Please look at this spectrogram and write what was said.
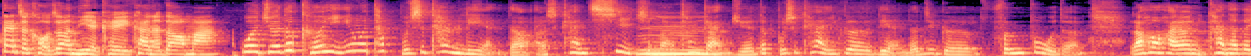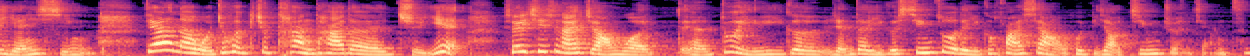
戴着口罩你也可以看得到吗？我觉得可以，因为它不是看脸的，而是看气质嘛，看感觉的，不是看一个脸的这个分布的。然后还有你看他的言行。第二呢，我就会去看他的职业。所以其实来讲，我呃对于一个人的一个星座的一个画像，我会比较精准这样子。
